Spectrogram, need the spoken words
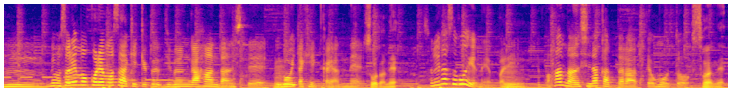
うん。でもそれもこれもさ結局自分が判断して動いた結果やんね、そうだね。それがすごいよねやっぱり、うん。やっぱ判断しなかったらって思うとそうやね。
